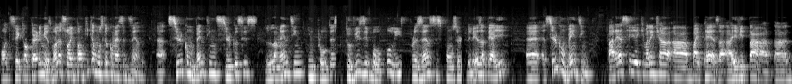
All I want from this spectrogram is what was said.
Pode ser que alterne mesmo. Olha só, então, o que, que a música começa dizendo? Uh, circumventing circuses, lamenting in protest, to visible police, presence sponsored. Beleza? Até aí, uh, circumventing parece equivalente a, a bypass, a, a evitar, a, a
